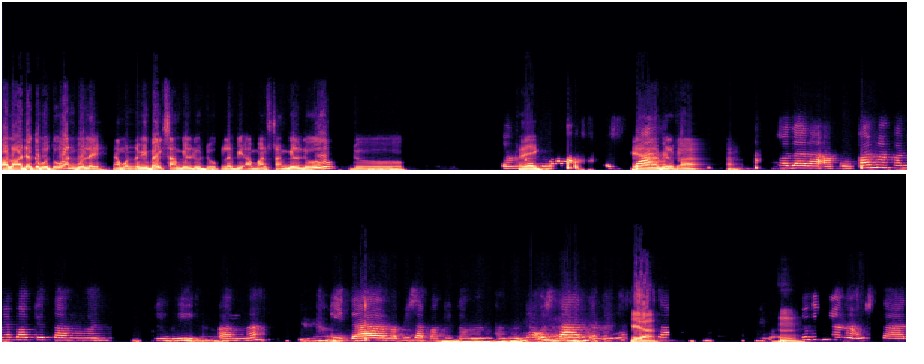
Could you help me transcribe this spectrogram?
Kalau ada kebutuhan boleh, namun lebih baik sambil duduk, lebih aman sambil duduk. Yang Baik. kedua, Ustaz, ya, Bilva. Saudara aku kan makannya pakai tangan kiri karena kita nggak bisa pakai tangan kanannya Ustad katanya Iya. Hmm. Itu gimana Ustad?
